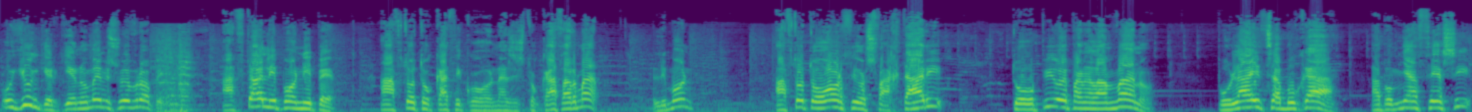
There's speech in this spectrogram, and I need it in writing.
Ο Γιούγκερ και η Ενωμένη σου Ευρώπη Αυτά λοιπόν είπε Αυτό το καθηκό κάθαρμα Λοιπόν Αυτό το όρθιο σφαχτάρι Το οποίο επαναλαμβάνω Πουλάει τσαμπουκά Από μια θέση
